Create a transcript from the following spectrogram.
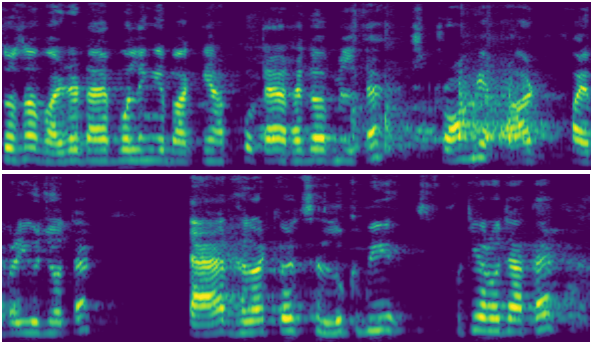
तो सर वाइडर टायर बोलेंगे, बाकी आपको टायर हगर मिलता है स्ट्रॉन्ग हार्ड फाइबर यूज़ होता है। टायर हगर की वजह से लुक भी फुटियर हो जाता है,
